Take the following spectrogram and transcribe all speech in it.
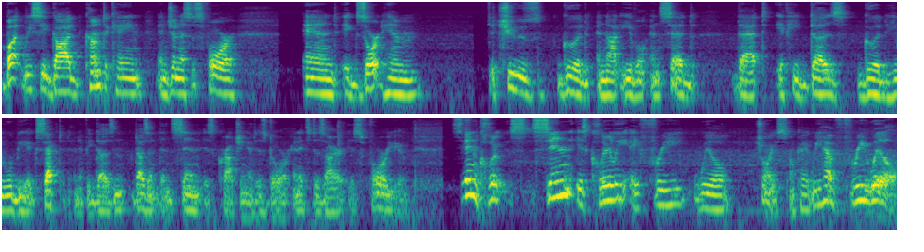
But we see God come to Cain in Genesis 4 and exhort him to choose good and not evil, and said that if he does good, he will be accepted, and if he doesn't, doesn't, then sin is crouching at his door, and its desire is for you. Sin, sin is clearly a free will choice. Okay, we have free will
